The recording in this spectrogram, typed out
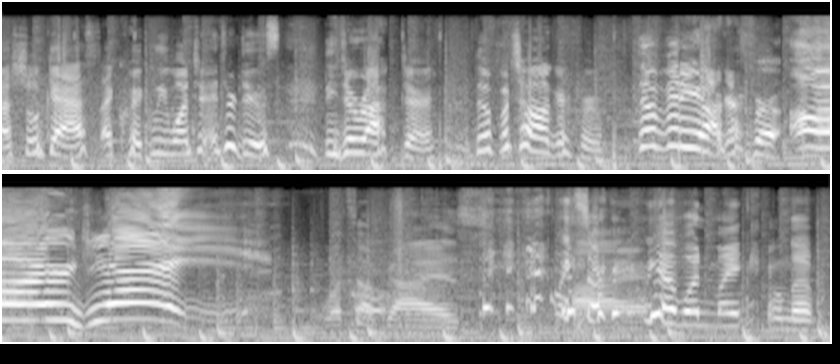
Special guest, I quickly want to introduce the director, the photographer, the videographer, RJ! What's up, guys? Wait, sorry, we have one mic. Hold up.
